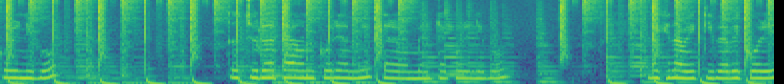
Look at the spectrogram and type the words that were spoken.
করে নিব। তো চূড়াটা অন করে আমি ক্যারামেলটা করে নিব। দেখেন আমি কীভাবে করে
